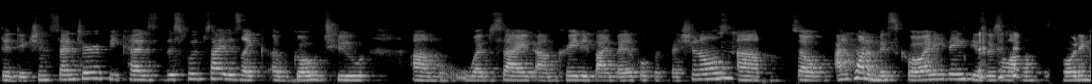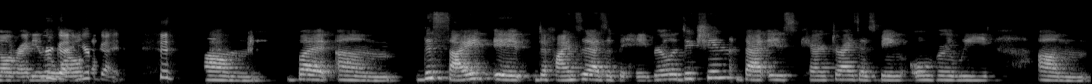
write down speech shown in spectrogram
the Addiction Center because this website is like a go to um, website um, created by medical professionals. Mm-hmm. Um, so I don't want to misquote anything because there's a lot of misquoting already in you're the good, world. You're good. um, but um, this site it defines it as a behavioral addiction that is characterized as being overly um,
